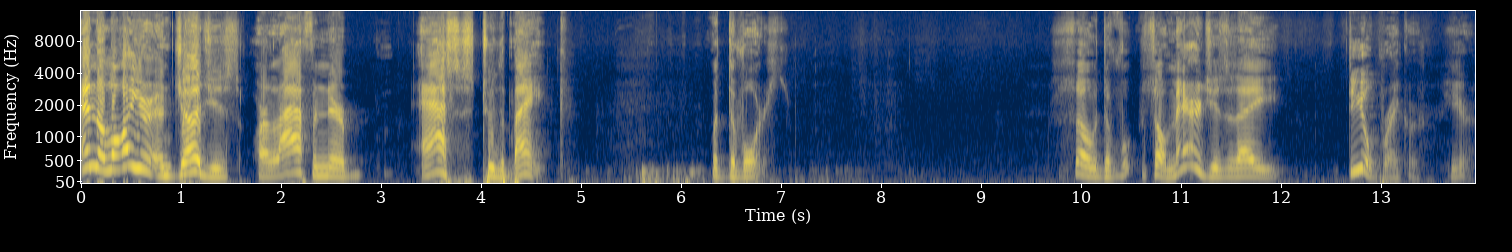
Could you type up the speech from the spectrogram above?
And the lawyer and judges are laughing their asses to the bank with divorce. So, so marriage is a deal breaker here.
